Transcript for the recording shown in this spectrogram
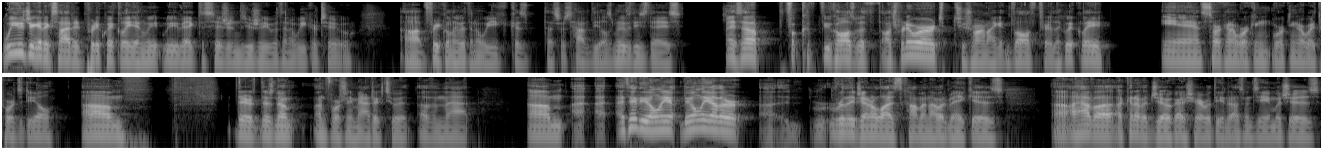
we usually get excited pretty quickly, and we we make decisions usually within a week or two, uh, frequently within a week because that's just how deals move these days. I set up a few calls with entrepreneur. Tushar and I get involved fairly quickly and start kind of working working our way towards a deal. Um, there, there's no unfortunately magic to it other than that. Um, I, I- think the only the only other uh, really generalized comment I would make is uh, I have a, a kind of a joke I share with the investment team, which is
